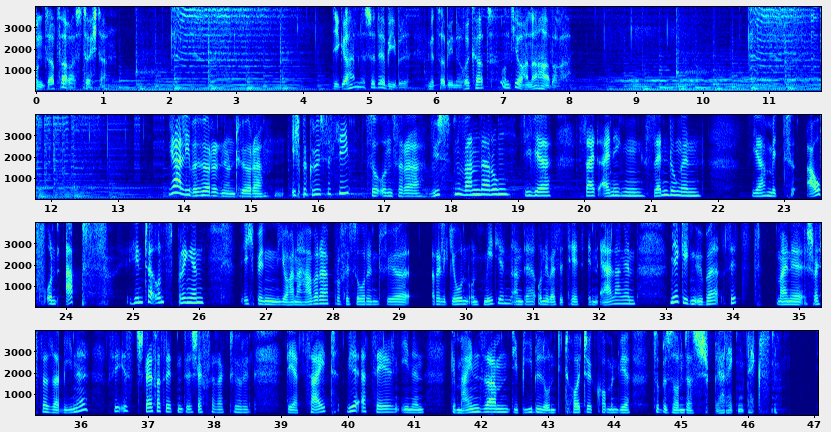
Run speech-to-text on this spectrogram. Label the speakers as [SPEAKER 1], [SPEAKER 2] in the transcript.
[SPEAKER 1] unter Pfarrerstöchtern. Die Geheimnisse der Bibel mit Sabine Rückert und Johanna Haberer.
[SPEAKER 2] Ja, liebe Hörerinnen und Hörer, ich begrüße Sie zu unserer Wüstenwanderung, die wir seit einigen Sendungen ja mit Auf und Abs hinter uns bringen. Ich bin Johanna Haberer, Professorin für Religion und Medien an der Universität in Erlangen. Mir gegenüber sitzt meine Schwester Sabine. Sie ist stellvertretende Chefredakteurin der Zeit. Wir erzählen Ihnen gemeinsam die Bibel und heute kommen wir zu besonders sperrigen Texten.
